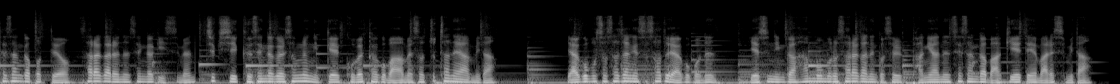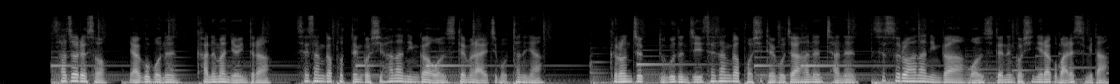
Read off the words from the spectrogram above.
세상과 벗되어 살아가려는 생각이 있으면 즉시 그 생각을 성령님께 고백하고 마음에서 쫓아내야 합니다. 야고보서 4장에서 사도 야고보는 예수님과 한 몸으로 살아가는 것을 방해하는 세상과 마귀에 대해 말했습니다. 4절에서 야고보는 가늠한 여인들아 세상과 벗된 것이 하나님과 원수됨을 알지 못하느냐 그런즉 누구든지 세상과 벗이 되고자 하는 자는 스스로 하나님과 원수되는 것이니라고 말했습니다.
